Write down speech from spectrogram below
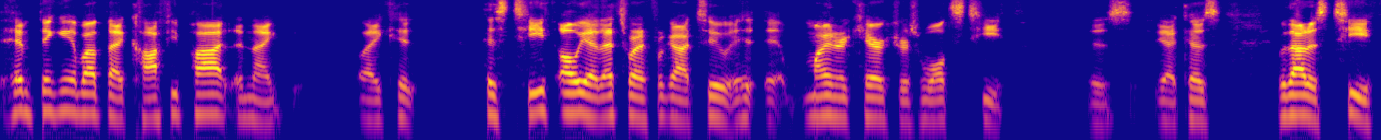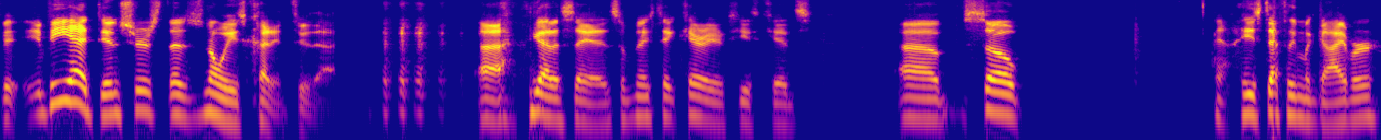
him thinking about that coffee pot and like like his his teeth. Oh yeah, that's what I forgot too. It, it- minor characters. Walt's teeth is yeah because without his teeth, if he had dentures, there's no way he's cutting through that. Uh, you gotta say it. So make take care of your teeth, kids. Uh, so yeah, he's definitely MacGyver,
